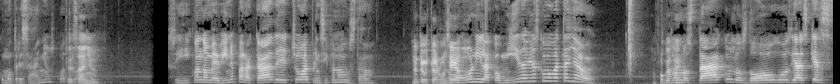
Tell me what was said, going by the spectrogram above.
como tres años, cuatro Tres años. Sí, cuando me vine para acá, de hecho, al principio no me gustaba. ¿No te gustó Hermosillo? No, ni la comida, ¿miras cómo batallaba? ¿A poco sí? Con los tacos, los dogos, ya es que es,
